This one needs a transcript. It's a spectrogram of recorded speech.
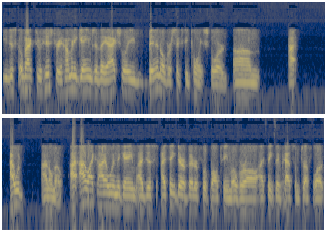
you just go back through history. How many games have they actually been over sixty points scored? Um, I, I would, I don't know. I, I like Iowa in the game. I just, I think they're a better football team overall. I think they've had some tough luck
